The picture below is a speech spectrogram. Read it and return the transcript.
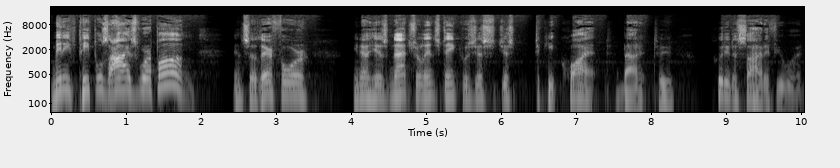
many people's eyes were upon. And so, therefore, you know, his natural instinct was just, just to keep quiet about it, to put it aside, if you would.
